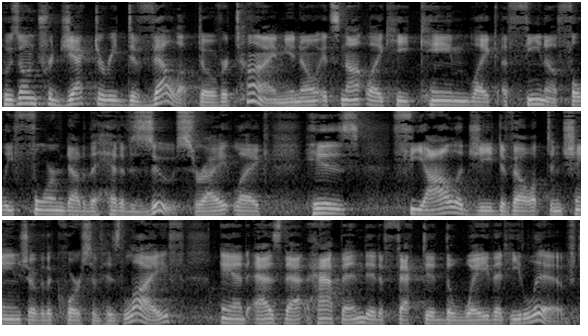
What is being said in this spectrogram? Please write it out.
whose own trajectory developed over time. You know, it's not like he came like Athena fully formed out of the head of Zeus, right? Like his theology developed and changed over the course of his life. And as that happened, it affected the way that he lived.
